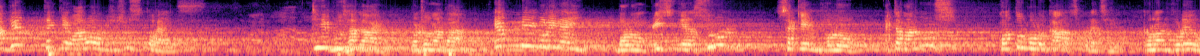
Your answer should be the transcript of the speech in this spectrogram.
আগের থেকে আরও বেশি সুস্থ হয়ে গেছে। কি বোঝা যায় ঘটনাটা? এমনি বলি নাই, বরং ইশকে রাসূল সেকেন্ড হলো, একটা মানুষ কত বড় কাজ করেছে। করার পরেও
